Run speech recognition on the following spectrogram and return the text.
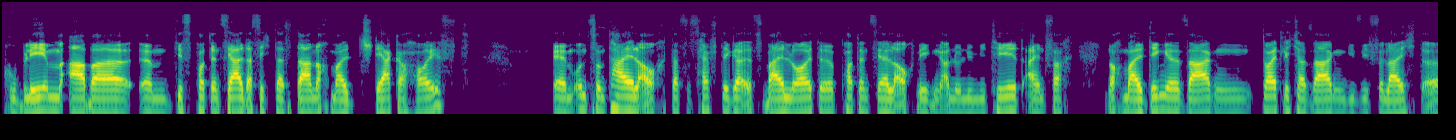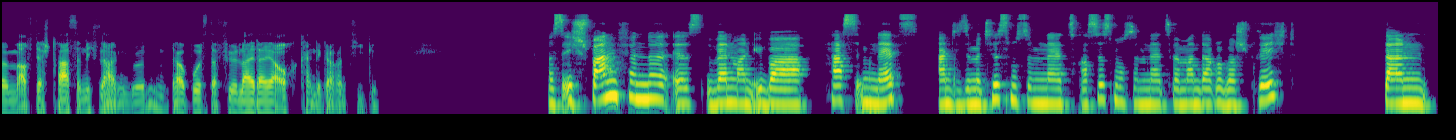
Problem, aber ähm, das Potenzial, dass sich das da nochmal stärker häuft, ähm, und zum Teil auch, dass es heftiger ist, weil Leute potenziell auch wegen Anonymität einfach nochmal Dinge sagen, deutlicher sagen, die sie vielleicht ähm, auf der Straße nicht sagen würden, ja, obwohl es dafür leider ja auch keine Garantie gibt. Was ich spannend finde, ist, wenn man über Hass im Netz, Antisemitismus im Netz, Rassismus im Netz, wenn man darüber spricht, dann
